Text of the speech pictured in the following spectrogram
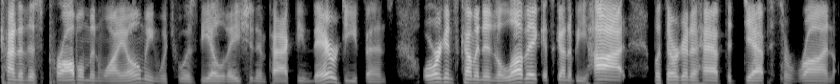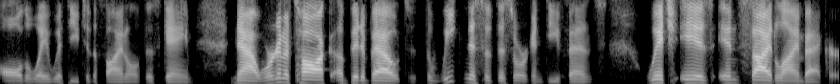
kind of this problem in Wyoming, which was the elevation impacting their defense. Oregon's coming into Lubbock. It's going to be hot, but they're going to have the depth to run all the way with you to the final of this game. Now, we're going to talk a bit about the weakness of this Oregon defense, which is inside linebacker.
